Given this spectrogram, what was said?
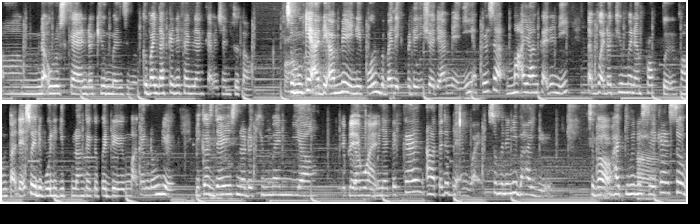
um, nak uruskan dokumen semua. Kebanyakannya family angkat macam tu tau. So Faham. mungkin adik Amir ni pun berbalik kepada isu adik Amir ni aku rasa mak ayah angkat dia ni tak buat dokumen yang proper. Faham tak? That's why dia boleh dipulangkan kepada mak kandung dia. Because there is no document yang Dia black yang and white. menyatakan ah tak ada black and white. So benda ni bahaya. Sebab hati manusia Ah. kan. So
